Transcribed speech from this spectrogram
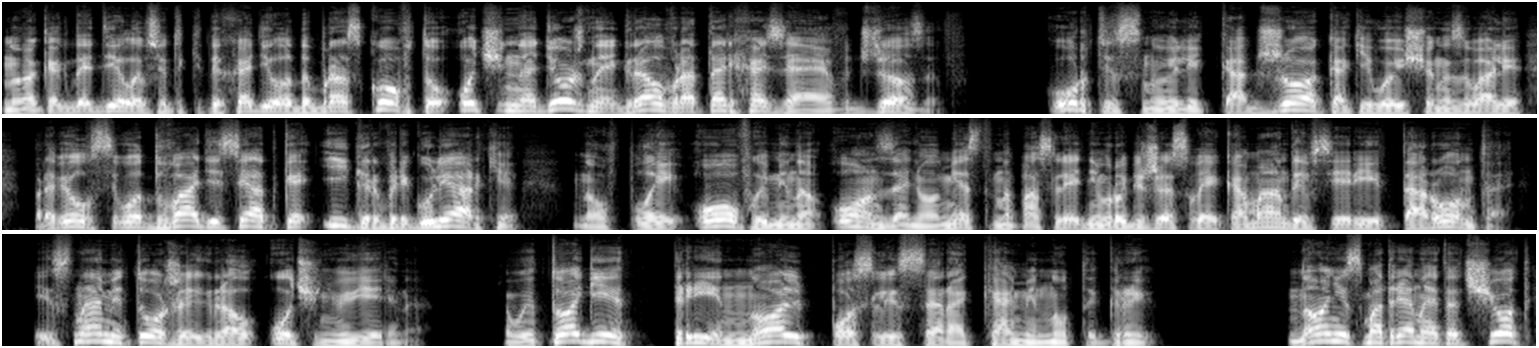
Ну а когда дело все-таки доходило до бросков, то очень надежно играл вратарь хозяев Джозеф. Куртис, ну или Каджо, как его еще называли, провел всего два десятка игр в регулярке, но в плей-офф именно он занял место на последнем рубеже своей команды в серии «Торонто», и с нами тоже играл очень уверенно. В итоге 3-0 после 40 минут игры. Но, несмотря на этот счет,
